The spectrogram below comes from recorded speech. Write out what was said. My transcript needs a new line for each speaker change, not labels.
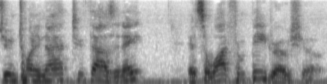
June 29, 2008. It's a Watt from Pedro show.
